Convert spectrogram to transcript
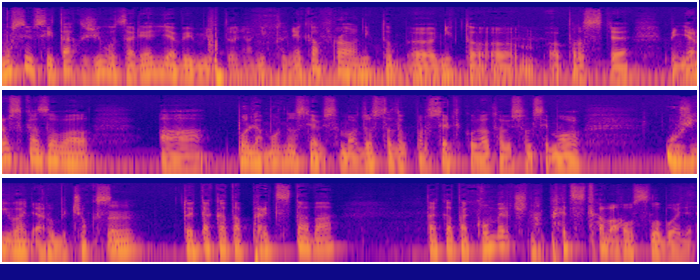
musím si tak život zariadiť, aby mi do ňoho nikto nekafral, nikto, e, nikto e, proste mi nerozkazoval a podľa možnosti, aby som mal dostatok prostriedkov na to, aby som si mohol užívať a robiť, čo chcem. Mm. To je taká tá predstava, taká tá komerčná predstava o slobode.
